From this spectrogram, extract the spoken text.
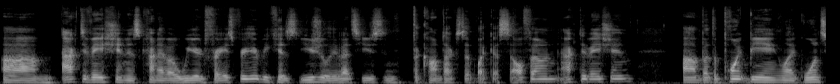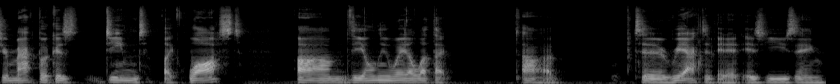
Um, activation is kind of a weird phrase for here because usually that's used in the context of like a cell phone activation. Um, but the point being, like, once your MacBook is deemed like lost, um, the only way to let that uh, to reactivate it is using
